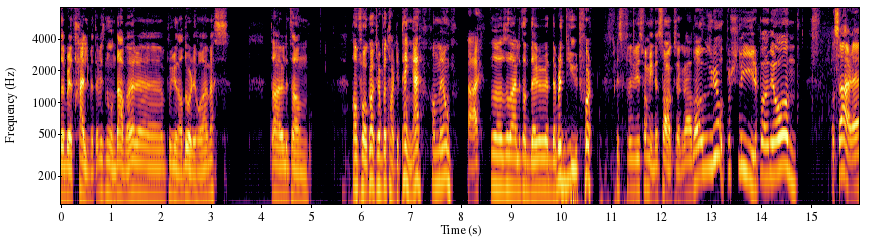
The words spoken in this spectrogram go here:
det blir et helvete hvis noen dauer uh, pga. dårlig HMS. Da er det litt sånn Han får ikke akkurat betalt i penger, han med Jon. Nei. Så, så det er litt sånn Det, det blir dyrt for ham. Hvis, hvis familien saksøker ham. da skulle vi hatt på slire på den Jon. Og så er det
